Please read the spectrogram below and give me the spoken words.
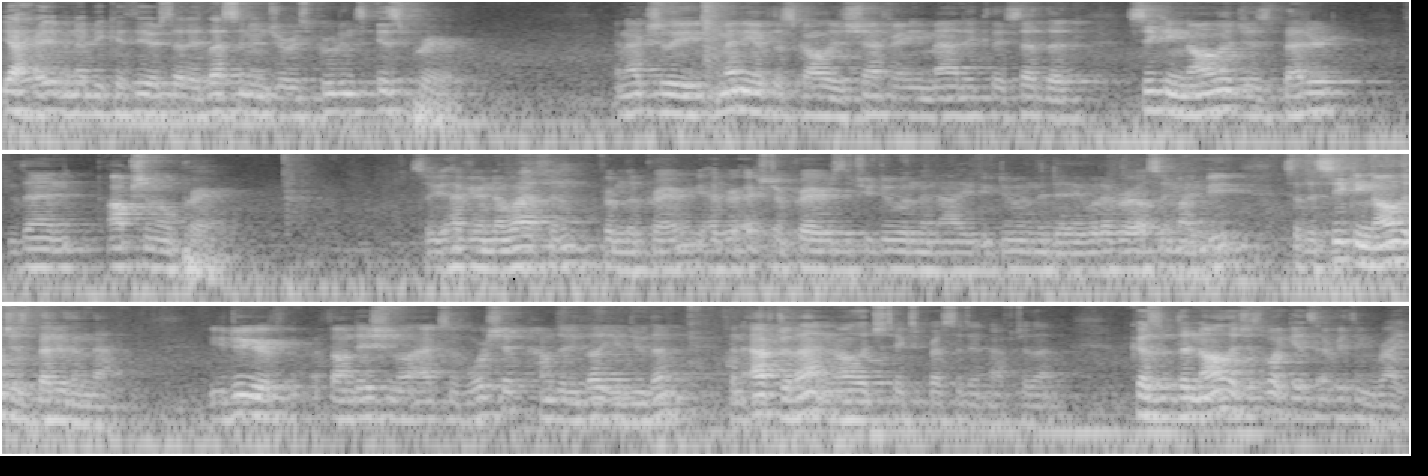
Yahya ibn Abi Kathir said a lesson in jurisprudence is prayer. And actually, many of the scholars, Shafi'i, Malik, they said that seeking knowledge is better than optional prayer. So you have your nawafil from the prayer, you have your extra prayers that you do in the night, you do in the day, whatever else it might be. So the seeking knowledge is better than that. You do your foundational acts of worship, alhamdulillah, you do them. Then after that, knowledge takes precedent after that. Because the knowledge is what gets everything right.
